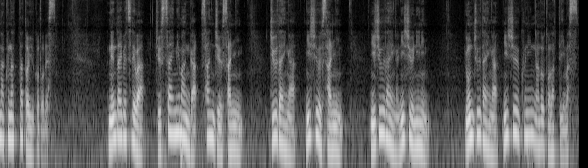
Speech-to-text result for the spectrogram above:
亡くなったということです。年代別では10歳未満が33人10代が23人20代が22人40代が29人などとなっています。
